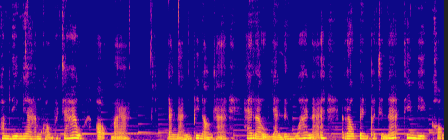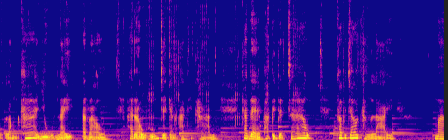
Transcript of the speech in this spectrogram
ความดีงามของพระเจ้าออกมา ดังนั้นพี่น้องคะ ให้เราอย่าลืมว่านะ เราเป็นภาชนะที่มีของล้ำค่าอยู่ในเรา ให้เราร่วมใจกันอธิษฐานข้าแด่พระบิดาเจ้า ข้าพเจ้าทั้งหลาย มา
